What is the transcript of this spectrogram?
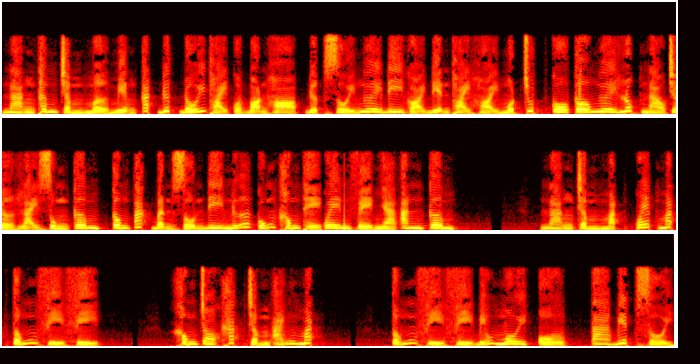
Nàng thâm trầm mở miệng cắt đứt đối thoại của bọn họ, được rồi ngươi đi gọi điện thoại hỏi một chút cô cô ngươi lúc nào trở lại dùng cơm, công tác bận rộn đi nữa cũng không thể quên về nhà ăn cơm. Nàng trầm mặt quét mắt tống phỉ phỉ, không cho khắc trầm ánh mắt. Tống phỉ phỉ biếu môi, ồ, ta biết rồi.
